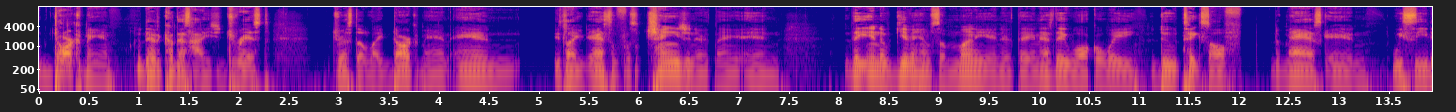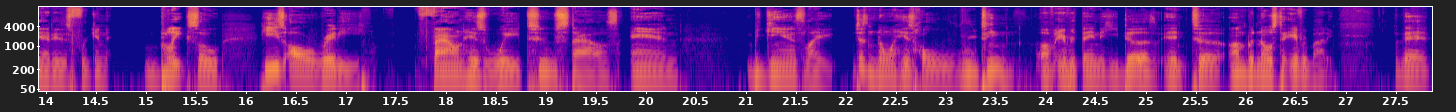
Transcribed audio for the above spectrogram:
Darkman. That cause that's how he's dressed. Dressed up like Darkman. And it's like asking for some change and everything. And they end up giving him some money and everything. And as they walk away, dude takes off the mask and we see that it is freaking Blake. So he's already found his way to Styles and begins like just knowing his whole routine of everything that he does. And to unbeknownst to everybody that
